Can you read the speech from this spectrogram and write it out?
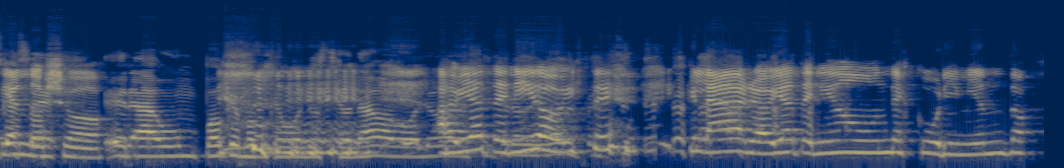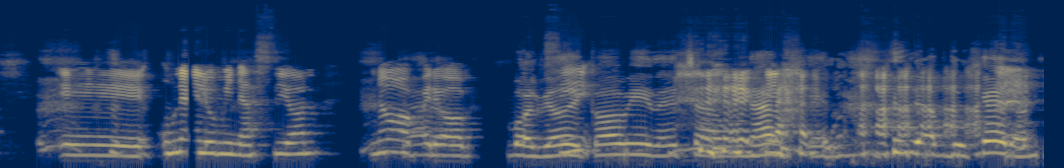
siendo yo. Era un Pokémon que evolucionaba, boludo. había tenido, viste, claro, había tenido un descubrimiento, eh, una iluminación, no, pero Volvió de COVID, hecha un ángel. Le abdujeron.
